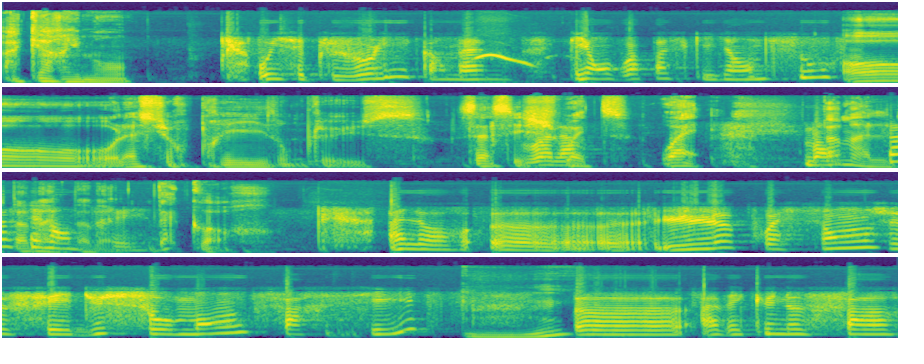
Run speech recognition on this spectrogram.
Ah, carrément. Oui, c'est plus joli quand même. Puis on voit pas ce qu'il y a en dessous. Oh, la surprise en plus. Ça, c'est Voilà. chouette. Ouais. Bon, pas mal, ça, pas mal, pas mal. D'accord. Alors, euh, le poisson, je fais du saumon farci Mhm. euh, avec une farce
